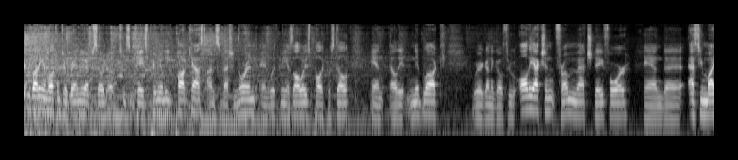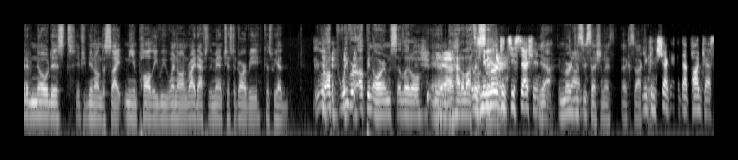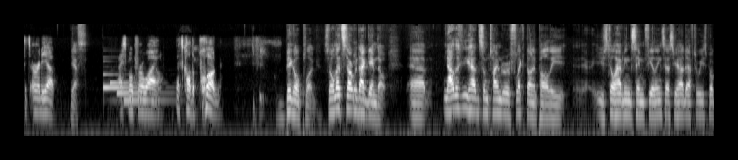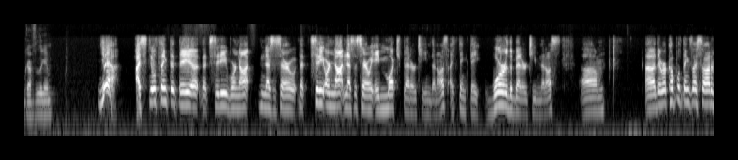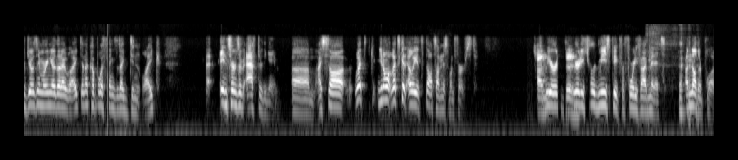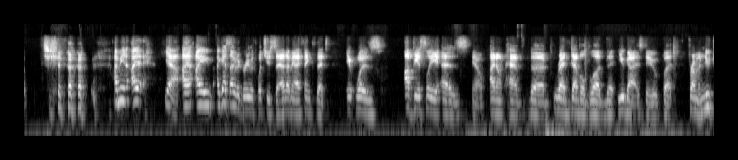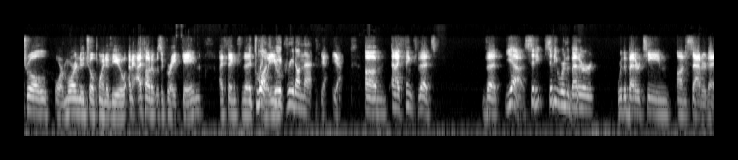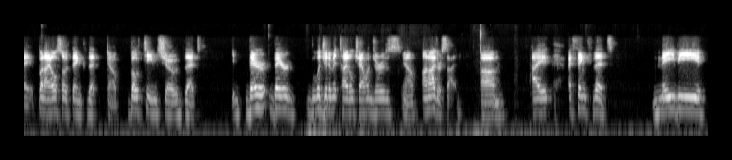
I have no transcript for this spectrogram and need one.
Hey, everybody, and welcome to a brand new episode of TCK's Premier League podcast. I'm Sebastian Noren, and with me, as always, Paulie Costel and Elliot Niblock. We're going to go through all the action from match day four. And uh, as you might have noticed, if you've been on the site, me and Paulie, we went on right after the Manchester Derby because we had we were up we were up in arms a little and Yeah. had a lot It was to an say. emergency session. Yeah, emergency Done. session. Exactly. You can check out that podcast. It's already up. yes. I spoke for a while. That's called a plug. Big old plug. So let's start with that game, though. Uh, now that you had some time to reflect on it, Paulie, are you still having the same feelings as you had after we spoke after the game? Yeah, I still think that they uh, that City were not necessarily that City are not necessarily a much better team than us. I think they were the better team than us. Um, uh, there were a couple things I saw out of Jose Mourinho that I liked, and a couple of things that I didn't like. Uh, In terms of after the game, um, I saw. Let's you know what? Let's get Elliot's thoughts on this one first. Um, We already, the- we already heard me speak for forty five minutes. Another plug. I mean, I yeah, I, I I guess I would agree with what you said. I mean, I think that it was obviously as you know, I don't have the red devil blood that you guys do, but from a neutral or more neutral point of view, I mean, I thought it was a great game. I think that It was. We agreed on that. yeah, yeah. Um, and I think that that yeah, City City were the better were the better team on Saturday, but I also think that you know both teams showed that they're they're legitimate title challengers, you know, on either side. Um, I I think that maybe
